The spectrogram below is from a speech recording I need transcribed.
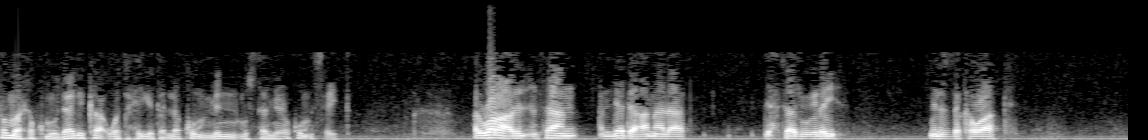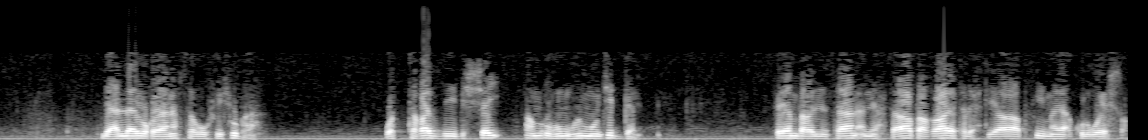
فما حكم ذلك؟ وتحية لكم من مستمعكم سعيد. الورع للإنسان أن يدع ما لا يحتاج إليه من الزكوات. لئلا يوقع نفسه في شبهة. والتغذي بالشيء أمره مهم جدا. فينبغي الإنسان أن يحتاط غاية الاحتياط فيما يأكل ويشرب.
